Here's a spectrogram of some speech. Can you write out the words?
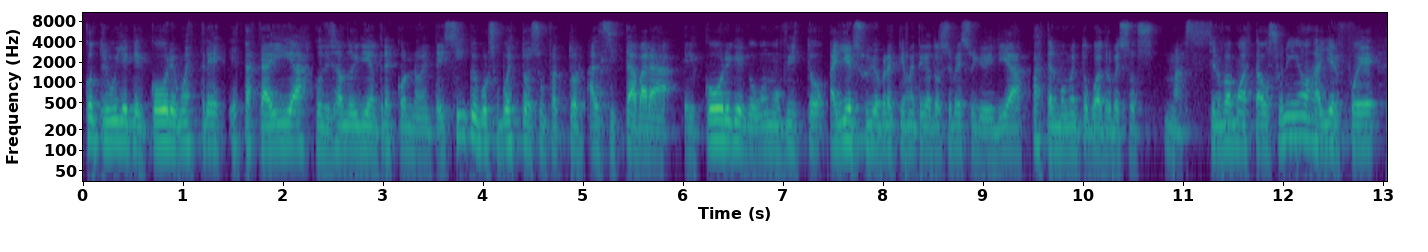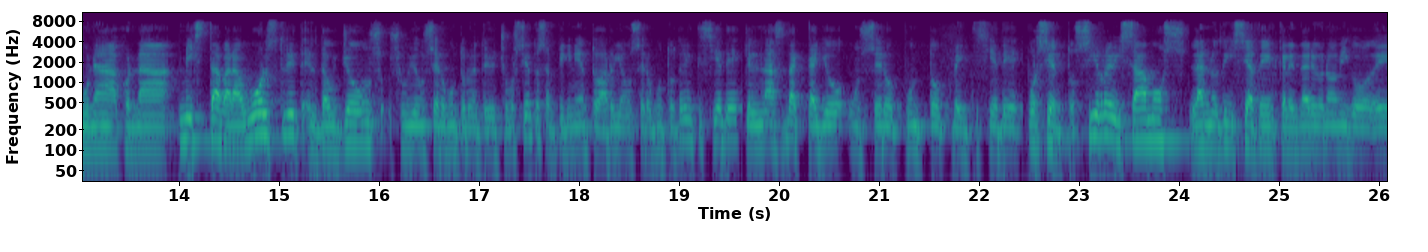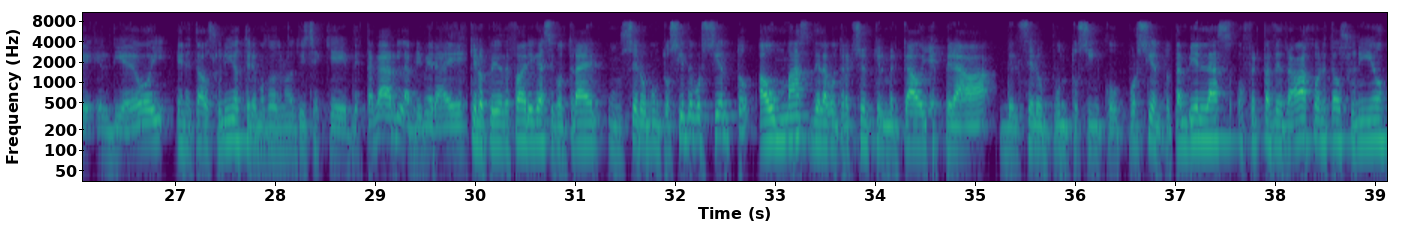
contribuye a que el cobre muestre estas caídas cotizando hoy día en 3,95 y por supuesto es un factor alcista para el cobre que como hemos visto ayer subió prácticamente 14 pesos y hoy día hasta el momento 4 pesos más. Si nos vamos a Estados Unidos, ayer fue una jornada mixta para Wall Street. El Dow Jones subió un 0.98%, S&P 500 arriba un 0.37%, que el Nasdaq cayó un 0.27%. Si revisamos las noticias del calendario económico del día de hoy, en Estados Unidos tenemos dos noticias que destacar. La primera es que los pedidos de fábrica se contraen un 0.7%, aún más de la contracción que el mercado ya esperaba del 0.5%. También las ofertas de trabajo en Estados Unidos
